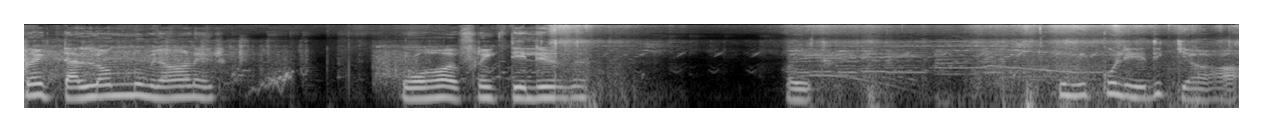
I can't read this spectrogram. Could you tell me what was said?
Frank dellandı birader. Oha Frank delirdi. Hayır. Ümit golü yedik ya.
